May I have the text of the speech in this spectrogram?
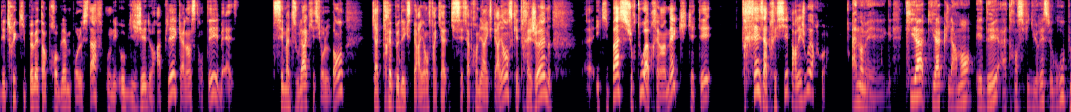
des trucs qui peuvent être un problème pour le staff, on est obligé de rappeler qu'à l'instant T, ben, c'est Mazzula qui est sur le banc, qui a très peu d'expérience, enfin, qui c'est sa première expérience, qui est très jeune, euh, et qui passe surtout après un mec qui était très apprécié par les joueurs, quoi. Ah non, mais qui a, qui a clairement aidé à transfigurer ce groupe?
